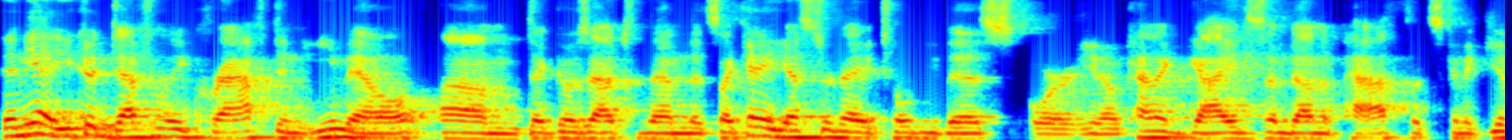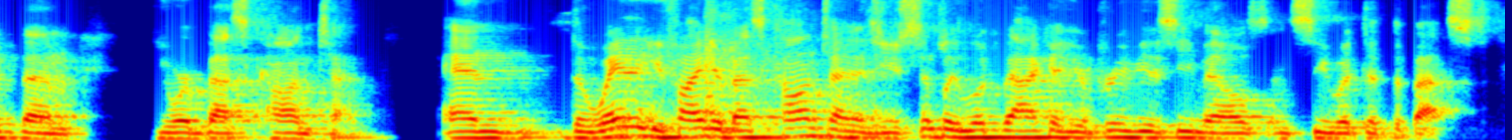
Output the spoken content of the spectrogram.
then yeah, you could definitely craft an email um, that goes out to them that's like, hey, yesterday I told you this, or you know, kind of guides them down a path that's going to give them your best content. And the way that you find your best content is you simply look back at your previous emails and see what did the best.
